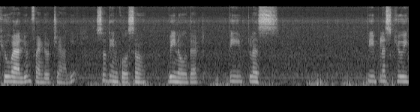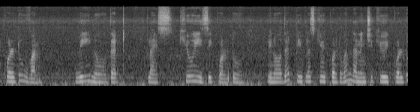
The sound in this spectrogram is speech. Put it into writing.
క్యూ వాల్యూని ఫైండ్ అవుట్ చేయాలి. సో దీనికోసం we know that P plus P plus Q equal to one we know that plus Q is equal to we know that P plus Q equal to one దాని నుంచి Q equal to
